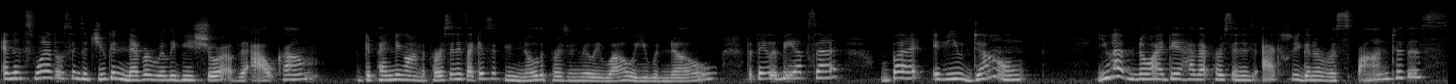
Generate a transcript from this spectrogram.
And it's one of those things that you can never really be sure of the outcome depending on the person. It's I guess if you know the person really well, you would know that they would be upset. But if you don't, you have no idea how that person is actually going to respond to this,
